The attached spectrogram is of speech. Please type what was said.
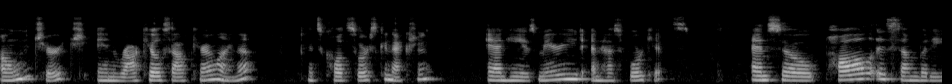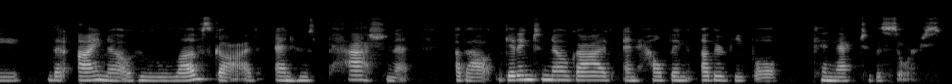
own church in Rock Hill, South Carolina. It's called Source Connection. And he is married and has four kids. And so, Paul is somebody that I know who loves God and who's passionate about getting to know God and helping other people connect to the source,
